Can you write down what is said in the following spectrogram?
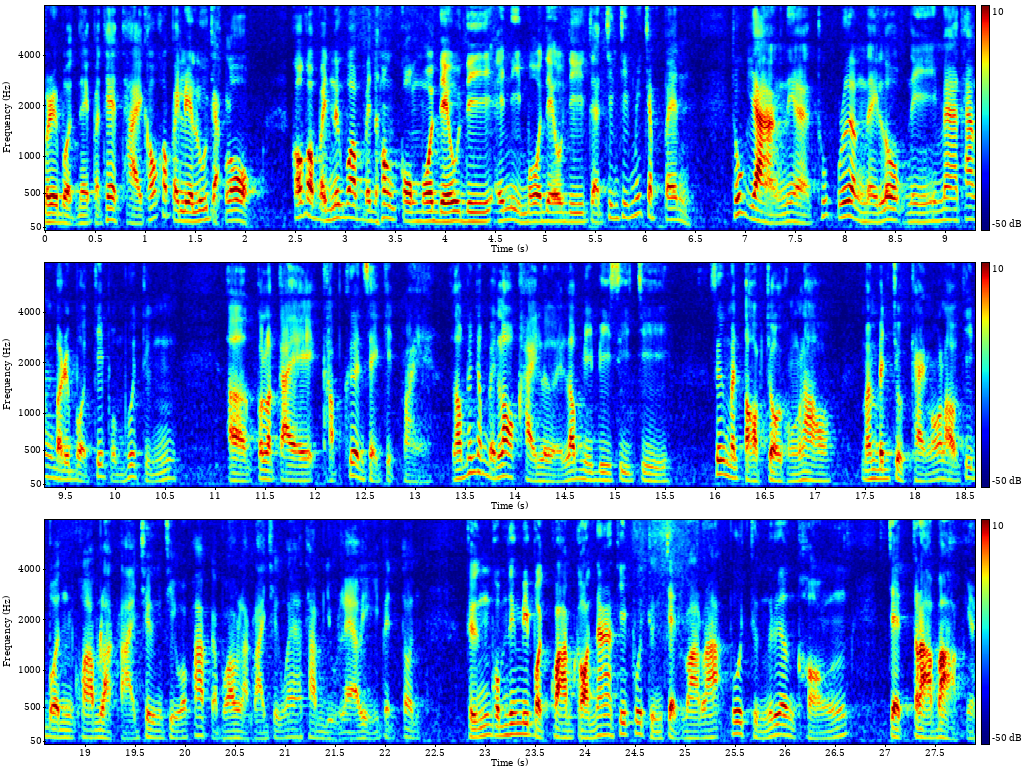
บริบทในประเทศไทยเขาก็ไปเรียนรู้จากโลก เขาก็ไปนึกว่าเป็นฮ่องกงโมเดลดีไอ้นี่โมเดลดี แต่จริง ๆ ไม่จำเป็นทุกอย่างเนี่ยทุกเรื่องในโลกนี้แม้ทั้งบริบทที่ผมพูดถึงกลไกขับเคลื่อนเศรษฐกิจใหม่ เราไม่ต้องไปลอกใครเลย เรามี BCG ซึ่งมันตอบโจทย์ของเรา มันเป็นจุดแข็งของเราที่บนความหลากหลายเชิงชีวภาพกับความหลากหลายเชิงวัฒนธรรมอยู่แล้วอย่างนี้เป็นต้น ถึงผมถึงมีบทความก่อนหน้าที่พูดถึง 7 วาระ พูดถึงเรื่องของ7ตราบาปไง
